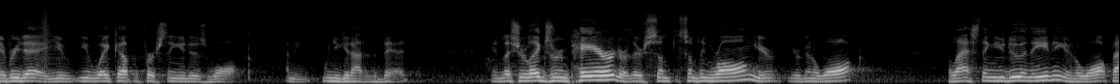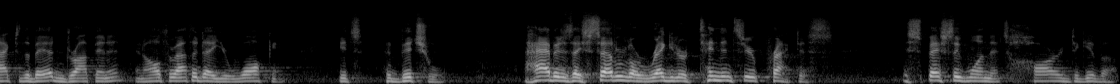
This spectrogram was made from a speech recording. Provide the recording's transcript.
every day. You, you wake up, the first thing you do is walk. I mean, when you get out of the bed. Unless your legs are impaired or there's some, something wrong, you're, you're going to walk. The last thing you do in the evening, you're going to walk back to the bed and drop in it. And all throughout the day, you're walking. It's habitual. A habit is a settled or regular tendency or practice, especially one that's hard to give up.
